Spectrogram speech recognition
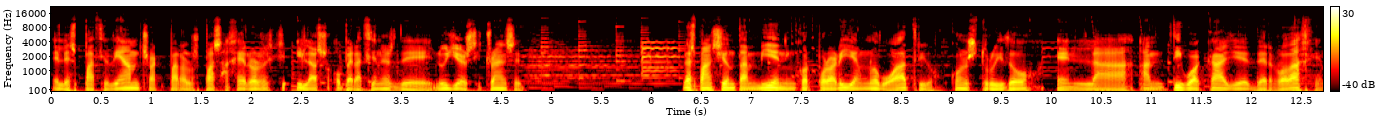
el espacio de Amtrak para los pasajeros y las operaciones de New Jersey Transit. La expansión también incorporaría un nuevo atrio construido en la antigua calle de rodaje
